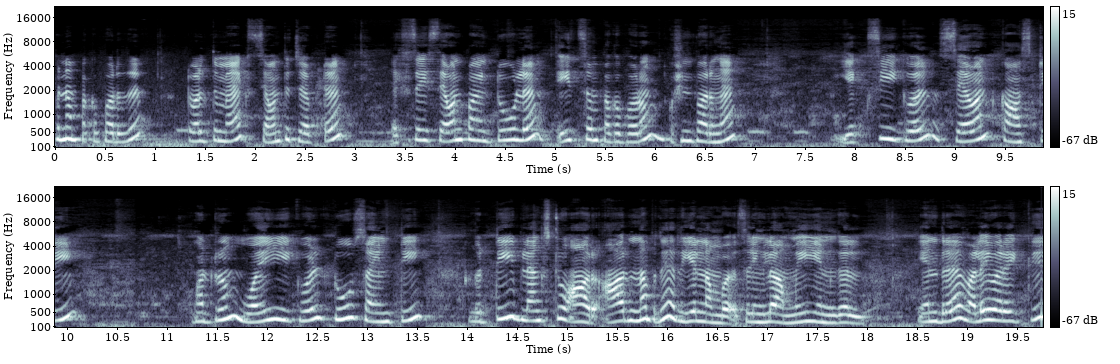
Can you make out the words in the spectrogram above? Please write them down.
இப்போ நான் பார்க்க போகிறது twelfth maths seventh chapter exercise seven point டூவில் எயித் சம் பார்க்க போகிறோம். கொஷின் பாருங்கள் x equal seven cos t மற்றும் y equal two sine t இங்கே டி பிளாங்ஸ் டு ஆர் ஆர்னா பார்த்தீங்கன்னா ரியல் நம்பர் சரிங்களா? மெய் எண்கள் என்ற வளைவரைக்கு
